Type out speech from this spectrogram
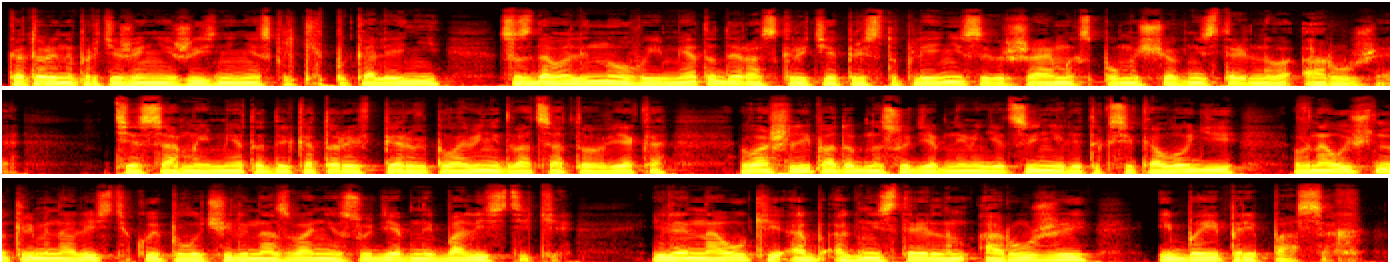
которые на протяжении жизни нескольких поколений создавали новые методы раскрытия преступлений, совершаемых с помощью огнестрельного оружия. Те самые методы, которые в первой половине XX века вошли, подобно судебной медицине или токсикологии, в научную криминалистику и получили название судебной баллистики или науки об огнестрельном оружии и боеприпасах –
